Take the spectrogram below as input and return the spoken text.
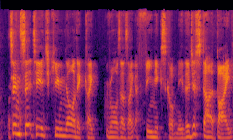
since THQ Nordic like rose as like a phoenix company, they just started buying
